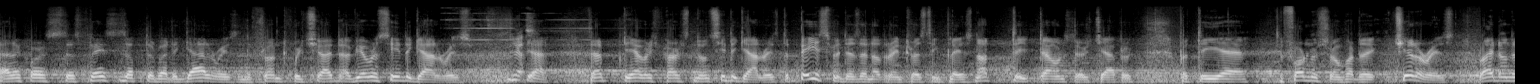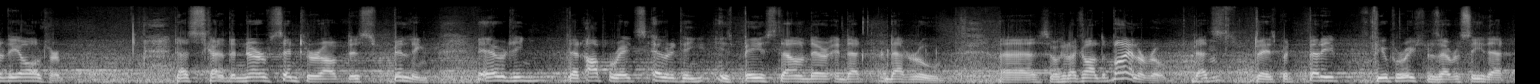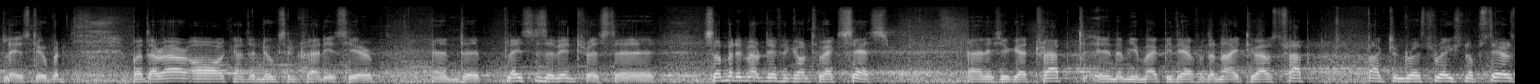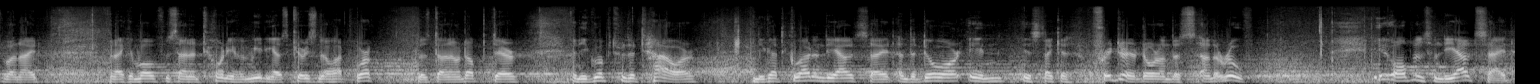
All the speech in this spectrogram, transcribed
and of course, there's places up there by the galleries in the front, which I, have you ever seen the galleries? Yes. Yeah, that the average person don't see the galleries. The basement is another interesting place, not the downstairs chapel, but the uh, the furnace room where the chiller is, right under the altar. That's kind of the nerve center of this building. Everything that operates, everything is based down there in that, in that room. Uh, so what I call the boiler room. That's mm-hmm. the place, but very few parishioners ever see that place too. But, but there are all kinds of nooks and crannies here and uh, places of interest. Uh, some of them are difficult to access. And if you get trapped in them, you might be there for the night too. I was trapped back in the restoration upstairs one night when I came over from San Antonio for a meeting. I was curious to know what work was done. I went up there, and you go up through the tower, and you got to go out on the outside, and the door in is like a refrigerator door on the on the roof. Opens from the outside,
